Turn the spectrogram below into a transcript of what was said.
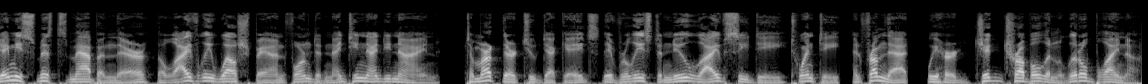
Jamie Smith's Mabon there, the lively Welsh band formed in 1999. To mark their two decades, they've released a new live CD, 20, and from that, we heard Jig Trouble and Little Blyna.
